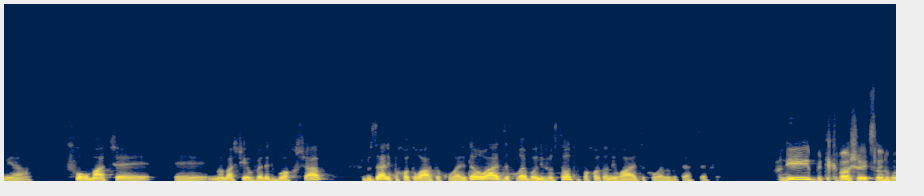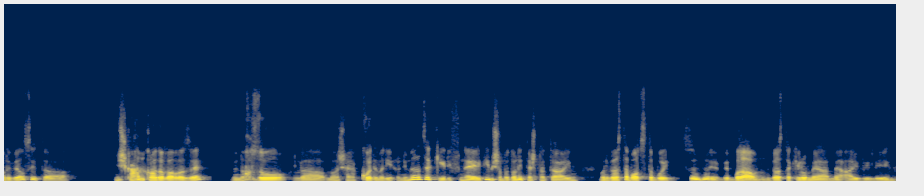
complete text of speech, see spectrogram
מהפורמט שממש היא עובדת בו עכשיו. כאילו, זה אני פחות רואה אותו קורה. אני יותר רואה את זה קורה באוניברסיטאות, ופחות אני רואה את זה קורה בבתי הספר. אני בתקווה שאצלנו באוניברסיטה נשכח מכל הדבר הזה, ונחזור למה שהיה קודם. אני, אני אומר את זה כי לפני, הייתי בשבתון לפני שנתיים, באוניברסיטה בארצות הברית, mm-hmm. בבראון, אוניברסיטה כאילו מה Ivy League.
